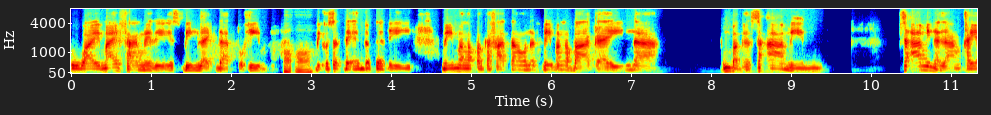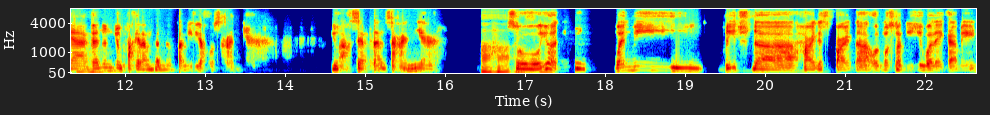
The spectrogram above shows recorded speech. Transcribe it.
to why my family is being like that to him. Oo. Because at the end of the day, may mga pagkakataon at may mga bagay na, kumbaga, sa amin, sa amin na lang. Kaya ganun yung pakiramdam ng pamilya ko sa kanya. Yung acceptance sa kanya. Aha. So, yun. I think when we reached the hardest part na almost maghihiwalay kami,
